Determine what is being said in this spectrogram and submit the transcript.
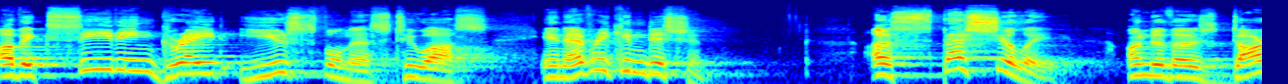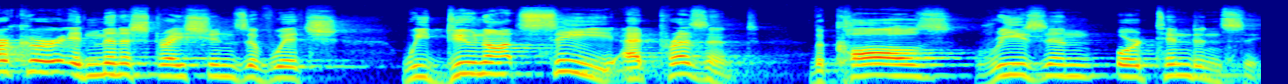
of exceeding great usefulness to us in every condition, especially under those darker administrations of which we do not see at present the cause, reason, or tendency.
